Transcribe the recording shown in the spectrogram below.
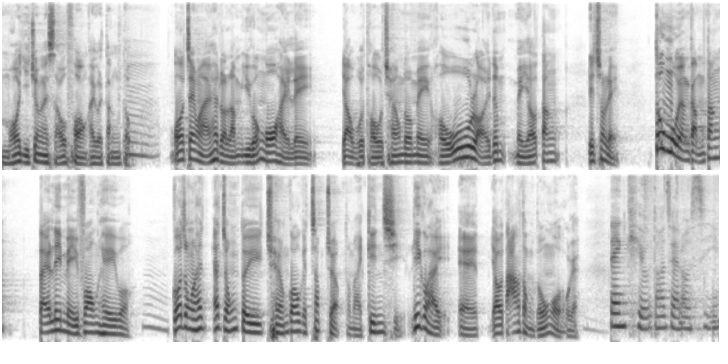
唔可以將一手放喺個燈度。我正話喺度諗，如果我係你，由胡桃唱到尾，好耐都未有燈，你出嚟都冇人撳燈，但係你未放棄喎。嗰種係一種對唱歌嘅執着同埋堅持，呢個係誒有打動到我嘅。Thank you，多謝老師。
